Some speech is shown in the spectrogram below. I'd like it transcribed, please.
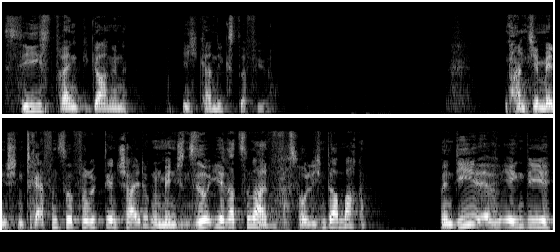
sie ist fremdgegangen, ich kann nichts dafür. Manche Menschen treffen so verrückte Entscheidungen, Menschen sind so irrational. Was soll ich denn da machen? Wenn die äh, irgendwie äh,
